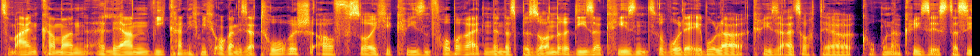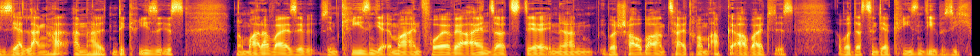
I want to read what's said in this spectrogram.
Zum einen kann man äh, lernen, wie kann ich mich organisatorisch auf solche Krisen vorbereiten, denn das Besondere dieser Krisen, sowohl der Ebola-Krise als auch der Corona-Krise, ist, dass sie sehr lang anhaltende Krise ist. Normalerweise sind Krisen ja immer ein Feuerwehreinsatz, der in einem überschaubaren Zeitraum abgearbeitet ist. Aber das sind ja Krisen, die sich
